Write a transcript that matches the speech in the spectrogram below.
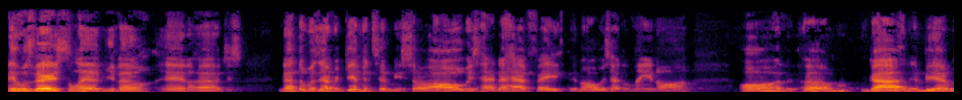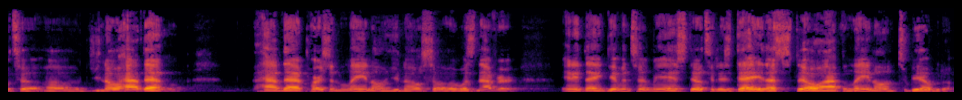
it was very slim, you know, and just nothing was ever given to me. So I always had to have faith and always had to lean on on um, God and be able to uh, you know have that have that person to lean on. You know, so it was never anything given to me, and still to this day, that's still I have to lean on to be able to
